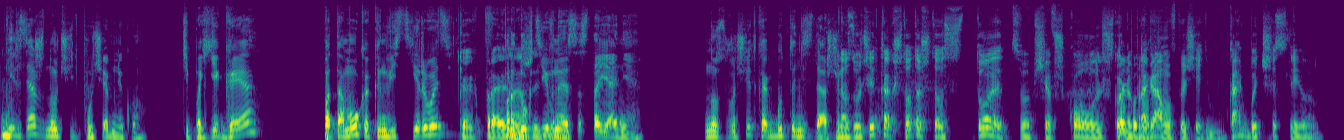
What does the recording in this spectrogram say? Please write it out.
Нельзя же научить по учебнику. Типа ЕГЭ по тому, как инвестировать Как в правильно продуктивное жить, да. состояние. Ну, звучит, как будто не сдашь. Но звучит как что-то, что стоит вообще в школу, в школьную программу включить. Как быть счастливым?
